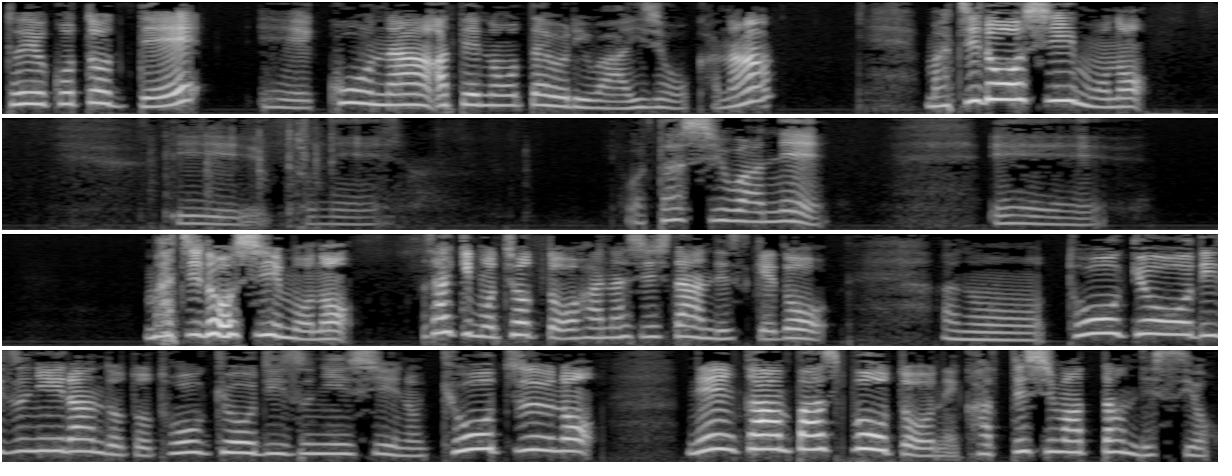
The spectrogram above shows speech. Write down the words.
ということで、えー、コーナー宛てのお便りは以上かな待ち遠しいもの。えー、っとね、私はね、えー、待ち遠しいもの。さっきもちょっとお話ししたんですけど、あの、東京ディズニーランドと東京ディズニーシーの共通の年間パスポートをね、買ってしまったんですよ。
